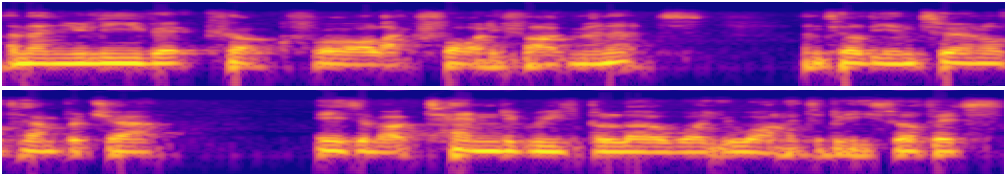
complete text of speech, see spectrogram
and then you leave it cook for like 45 minutes until the internal temperature is about 10 degrees below what you want it to be. So if it's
